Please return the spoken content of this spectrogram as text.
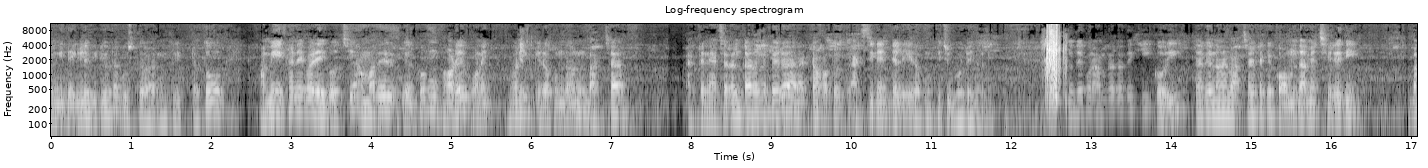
আপনি দেখলে ভিডিওটা বুঝতে পারবেন ক্লিপটা তো আমি এখানে এবার এগোচ্ছি। আমাদের এরকম ঘরে অনেক ঘরেই এরকম ধরুন বাচ্চা একটা ন্যাচারাল কারণে বেরোয় আর একটা হয়তো অ্যাক্সিডেন্টালি এরকম কিছু ঘটে গেল। তো দেখুন, আমরা তাতে কি করি? তাকে নয় বাচ্চাটাকে কম দামে ছেড়ে দিই বা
